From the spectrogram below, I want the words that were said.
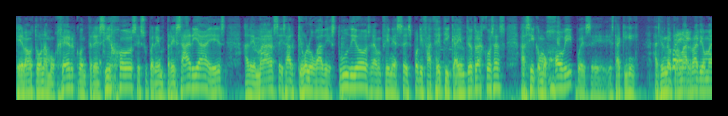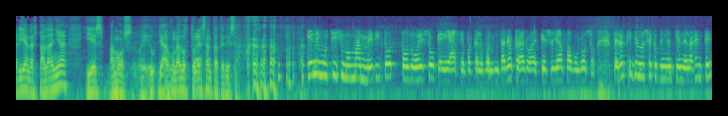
eh, vamos, toda una mujer con tres hijos, es súper empresaria, es, además, es arqueóloga de estudios, en fin, es, es polifacética, y entre otras cosas, así como hobby, pues eh, está aquí haciendo el programa Pues- Radio María en La Espadaña y es, vamos, eh, ya una doctora en Santa Teresa. Tiene muchísimo más mérito todo eso que hace, porque los voluntarios, claro, es que eso ya es fabuloso. Pero es que yo no sé qué opinión tiene la gente,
